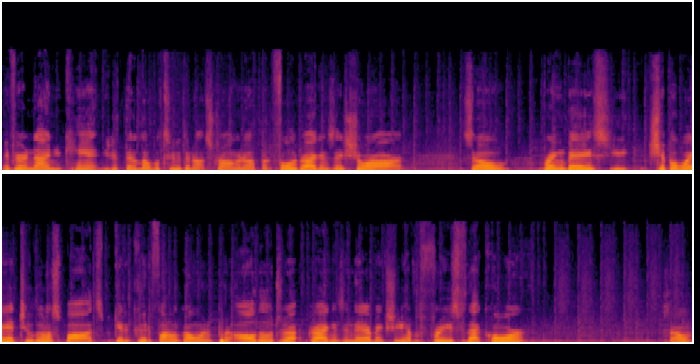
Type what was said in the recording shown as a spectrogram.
If you're a 9 you can't. You just they're level 2 they're not strong enough but full dragons they sure are so ring base you chip away at two little spots get a good funnel going put all those dra dragons in there make sure you have a freeze for that core so,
